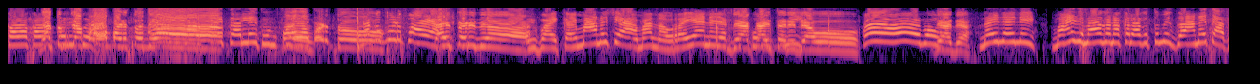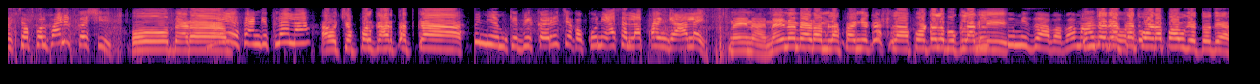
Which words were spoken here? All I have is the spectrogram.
कळा द्या तुमच्या कळा पाया पडतो द्या. तुमचं? पडतो. नका पडू पाया. काहीतरी द्या. ही बाई काय माणूस आहे आम्हा नवरा या द्या काहीतरी. द्या हो. द्या, द्या. नाही नाही नाही. माझ्या माग नका लागत तुम्ही जा कशी हो मॅडम. नाही सांगितलं ना. अहो चप्पल काढतात का? नेमके भिकारीचे का? कोणी असं लफांगे आलाय? नाही ना नाही ना मॅडम. लपांगे कसला? पोटाला भूक लागली. तुम्ही जा बाबा तुमच्या माझं देखत नवरा- वडापाव घेतो द्या.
